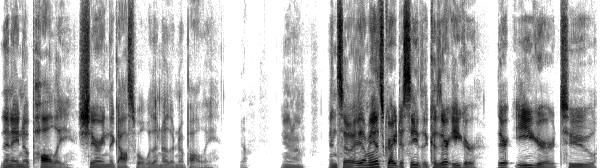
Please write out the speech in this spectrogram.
than a Nepali sharing the gospel with another Nepali. Yeah. You know, and so, I mean, it's great to see that because they're eager. They're eager to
